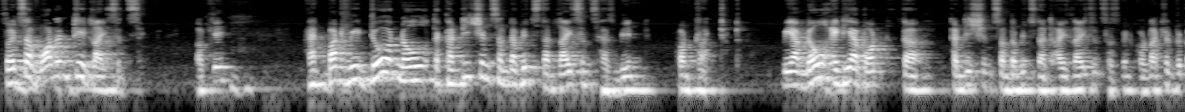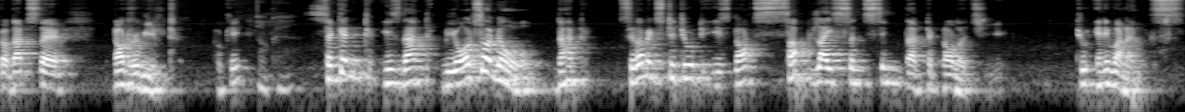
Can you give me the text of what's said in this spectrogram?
So it's a voluntary licensing. Okay. And, but we don't know the conditions under which that license has been contracted. We have no idea about the conditions under which that license has been conducted because that's uh, not revealed. Okay. Okay. Second is that we also know that Serum Institute is not sub-licensing that technology to anyone else.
